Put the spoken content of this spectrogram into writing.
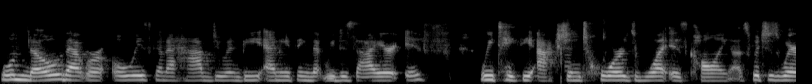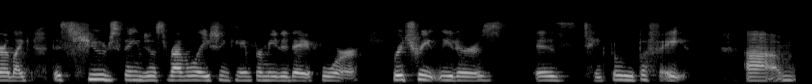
we'll know that we're always going to have, do, and be anything that we desire if we take the action towards what is calling us, which is where like this huge thing, just revelation came for me today for retreat leaders is take the leap of faith. Um,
